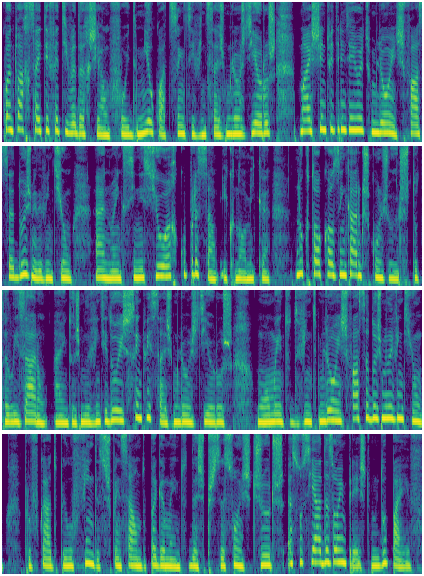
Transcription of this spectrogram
Quanto à receita efetiva da região, foi de 1.426 milhões de euros, mais 138 milhões face a 2021, ano em que se iniciou a recuperação recuperação económica. No que toca aos encargos com juros, totalizaram em 2022 106 milhões de euros, um aumento de 20 milhões face a 2021, provocado pelo fim da suspensão do pagamento das prestações de juros associadas ao empréstimo do PAEF.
